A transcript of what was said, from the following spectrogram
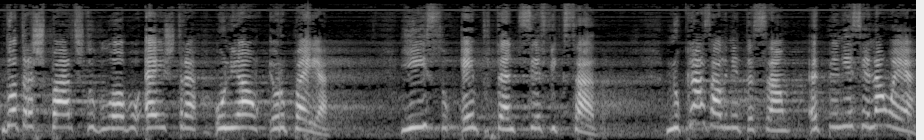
de outras partes do globo extra-União Europeia. E isso é importante ser fixado. No caso da alimentação, a dependência não é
